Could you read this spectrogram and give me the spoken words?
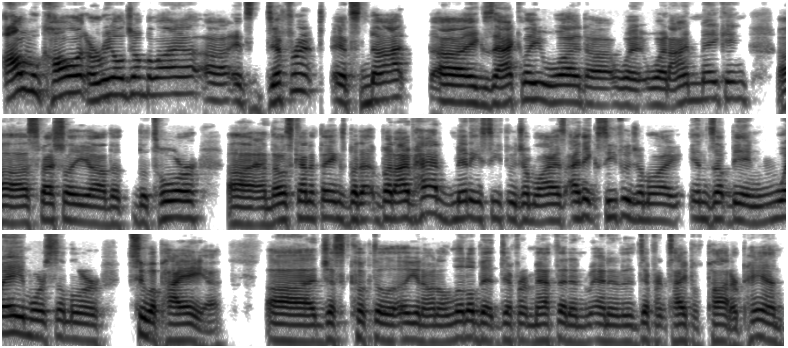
I will call it a real jambalaya. Uh, it's different. It's not uh, exactly what uh, what what I'm making, uh, especially uh, the the tour uh, and those kind of things. But uh, but I've had many seafood jambalayas. I think seafood jambalaya ends up being way more similar to a paella, uh, just cooked a you know in a little bit different method and and in a different type of pot or pan.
